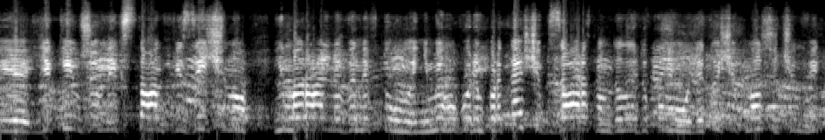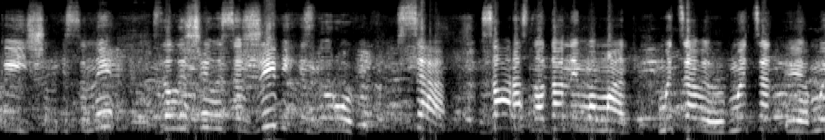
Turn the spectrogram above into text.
І який вже в них стан фізично і морально вони втомлені. Ми говоримо про те, щоб зараз нам дали допомогу, щоб наші чоловіки і сини залишилися живі і здорові. Все зараз на даний момент ми це ми це е, ми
